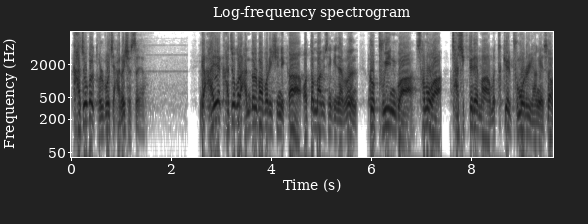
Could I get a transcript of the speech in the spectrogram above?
가족을 돌보지 않으셨어요. 그러니까 아예 가족을 안 돌봐버리시니까 어떤 마음이 생기냐면 그 부인과 사모와 자식들의 마음은 특별히 부모를 향해서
